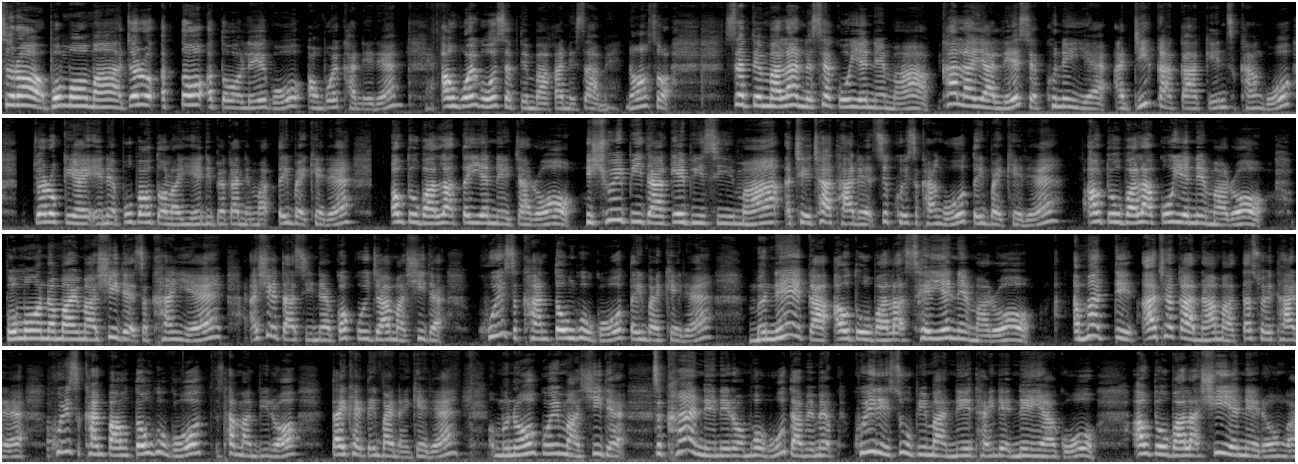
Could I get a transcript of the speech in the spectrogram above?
ဆိုတော့ဘုံမော်မှာကျတော့အတော်အတော်လေးကိုအောင်ပွဲခံနေတယ်အောင်ပွဲကိုစက်တင်ဘာကနေစမယ်เนาะဆိုတော့စက်တင်ဘာလ29ရက်နေ့မှာခလာရ49ရက်အဓိကကာကင်းစခန်းကိုကျတော့ KIA နဲ့ပူးပေါင်းတော်လာရဲဒီဘက်ကနေမှတိမ့်ပိုက်ခဲ့တယ် အောက်တိုဘာလတရက်နေ့ကျတော့ရွှေပြည်တာ KBC မှာအခြေချထားတဲ့စစ်ခွေးစခန်းကိုတိမ့်ပိုက်ခဲ့တယ်အော်တိုဘာလ9ရက်နေ့မှာတော့ဘုံမော်နမိုင်မှာရှိတဲ့စခန်းရဲ့အရှိတာစီနဲ့ကော့ကွေးကြားမှာရှိတဲ့ခွေးစခန်း၃ခုကိုတင်ပိုက်ခဲ့တယ်။မနေ့ကအော်တိုဘာလ10ရက်နေ့မှာတော့ အမတ်တစ်အချက်ကနားမှာတက်ဆွဲထားတဲ့ခွေးစခန်းပေါင်း၃ခုကိုထပ်မံပြီးတော့တိုက်ခိုက်သိမ်းပိုက်နိုင်ခဲ့တယ်။မနောကွေးမှာရှိတဲ့စခန်းအနေနဲ့တော့မဟုတ်ဘူးဒါပေမဲ့ခွေးတွေစုပြီးမှနေထိုင်တဲ့နေရာကိုအောက်တိုဘာလ10ရက်နေ့တုန်းက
